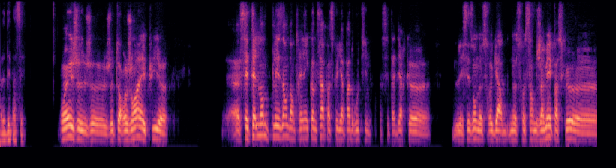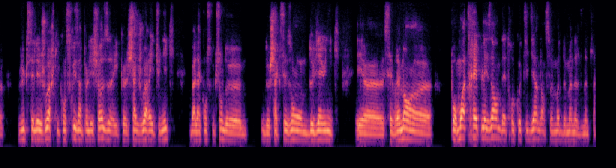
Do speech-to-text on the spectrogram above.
euh, dépassé. Oui, je, je, te rejoins. Et puis, euh, euh, c'est tellement plaisant d'entraîner comme ça parce qu'il n'y a pas de routine. C'est-à-dire que les saisons ne se regardent, ne se ressemblent jamais parce que, euh, vu que c'est les joueurs qui construisent un peu les choses et que chaque joueur est unique, bah, la construction de, de, chaque saison devient unique. Et euh, c'est vraiment, euh, pour moi, très plaisant d'être au quotidien dans ce mode de management-là.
